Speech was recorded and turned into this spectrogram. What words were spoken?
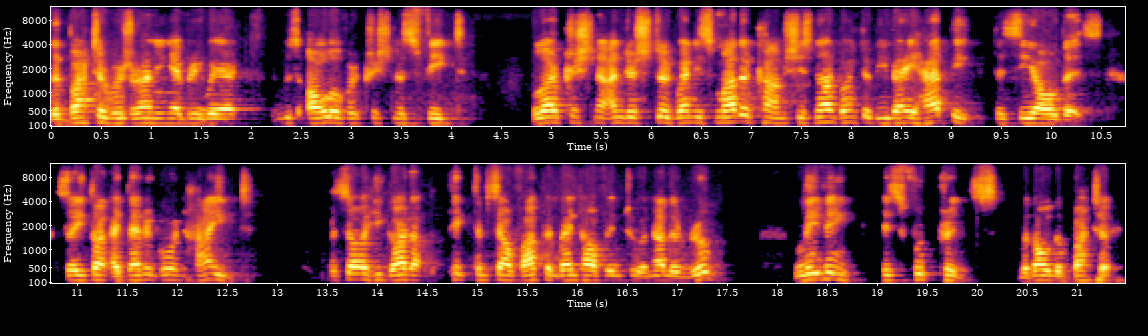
the butter was running everywhere. It was all over Krishna's feet. Lord Krishna understood when his mother comes, she's not going to be very happy to see all this. So he thought, I'd better go and hide. But so he got up, picked himself up and went off into another room, leaving his footprints with all the butter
